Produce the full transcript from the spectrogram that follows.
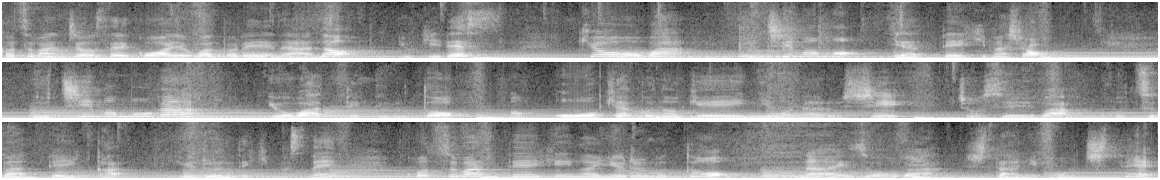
骨盤調整コアヨガトレーナーのゆきです。今日は内ももやっていきましょう。内ももが弱ってくると、まあ、横脚の原因にもなるし女性は骨盤底筋緩んできますね。骨盤底筋が緩むと内臓が下に落ちて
